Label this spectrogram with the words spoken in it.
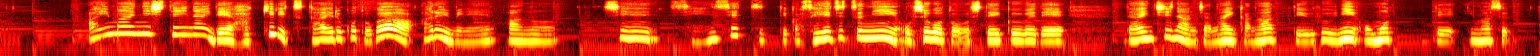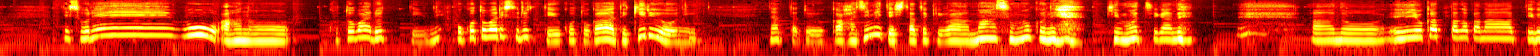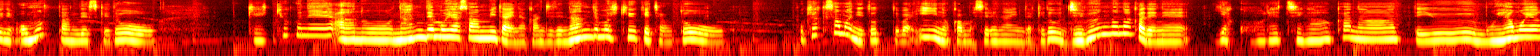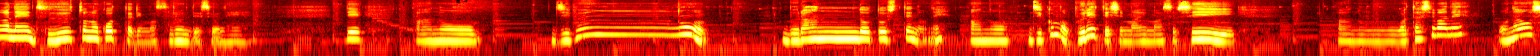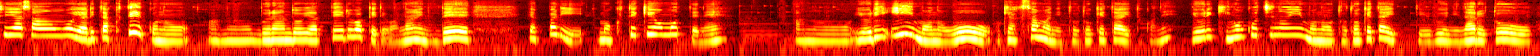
曖昧にしていないではっきり伝えることがある意味ねあの親切っていうか誠実にお仕事をしていく上で大事なんじゃないかなっていうふうに思っています。でそれをあの断るっていうねお断りするっていうことができるようになったというか初めてした時はまあすごくね 気持ちがね あのえー、よかったのかなっていうふうに思ったんですけど結局ねあの何でも屋さんみたいな感じで何でも引き受けちゃうとお客様にとってはいいのかもしれないんだけど自分の中でねいやこれ違うかなっていうモヤモヤがねずっと残ったりもするんですよね。であの自分のブランドとしてのねあの軸もぶれてしまいますしあの私はねお直し屋さんをやりたくてこのあのブランドをやっているわけではないのでやっぱり目的を持ってねあのよりいいものをお客様に届けたいとかねより着心地のいいものを届けたいっていう風になると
